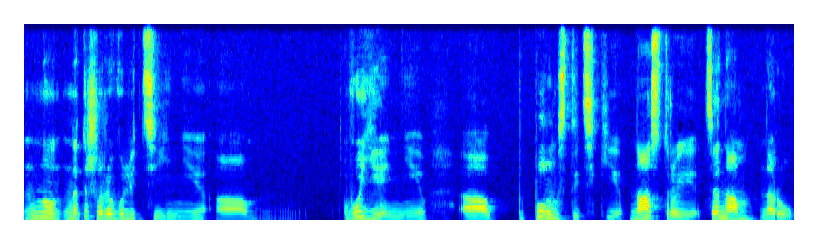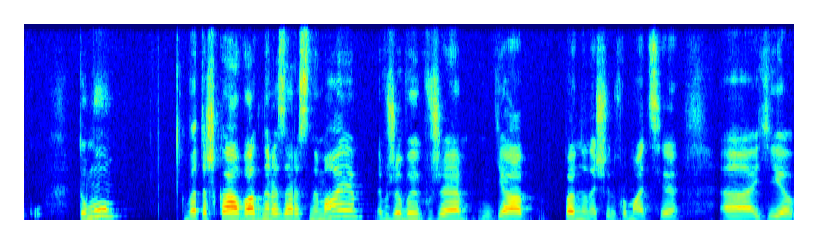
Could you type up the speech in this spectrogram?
ну не те, що революційні, а воєнні, помстицькі настрої, це нам на руку. Тому ватажка Вагнера зараз немає. В живих вже я впевнена, що інформація є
